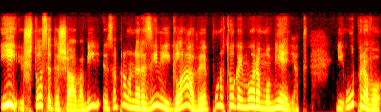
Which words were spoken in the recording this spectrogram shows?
I što se dešava? Mi zapravo na razini glave puno toga i moramo mijenjati. I upravo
